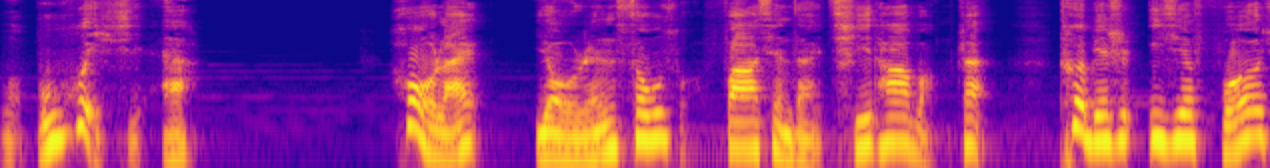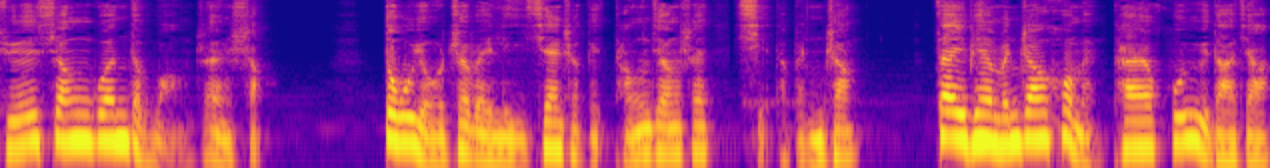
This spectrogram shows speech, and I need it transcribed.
我不会写。后来有人搜索，发现在其他网站，特别是一些佛学相关的网站上，都有这位李先生给唐江山写的文章。在一篇文章后面，他还呼吁大家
